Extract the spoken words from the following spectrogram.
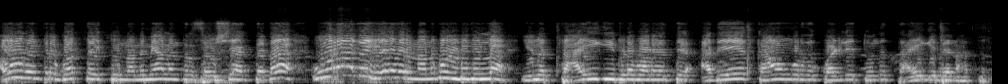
ಅವ್ರಂತರ ಗೊತ್ತಾಯ್ತು ನನ್ನ ಮೇಲಂತರ ಸೌಶ್ಯ ಆಗ್ತದ. ಊರಾಗ ಹೇಳಿದ್ರೆ ನನಗೂ ಹಿಡುದಿಲ್ಲ. ಇನ್ನು ತಾಯಿಗೆ ಬಿಡಬಾರ್ದು ಅದೇ ಕಾವು ಮುರಿದು ಕೊಡ್ಲಿ ತಂದು ತಾಯಿಗೆ ಬೆನ್ನ ಹತ್ತದ.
